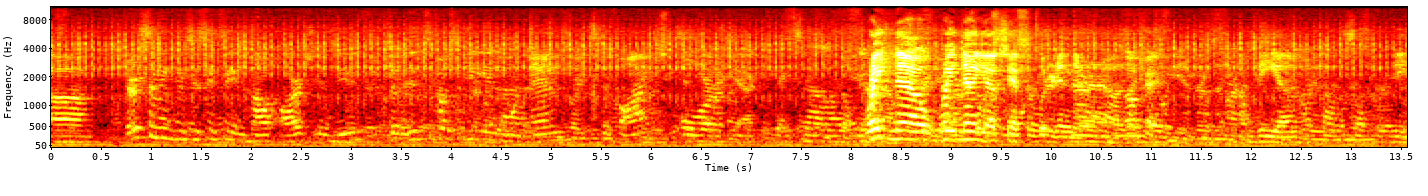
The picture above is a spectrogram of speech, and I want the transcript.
um, there's some inconsistency in how Arch is used. So is it supposed to be in uh, end defined or? It's not like. Right now, right now you actually have to put it in there. Okay. The, uh, the,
